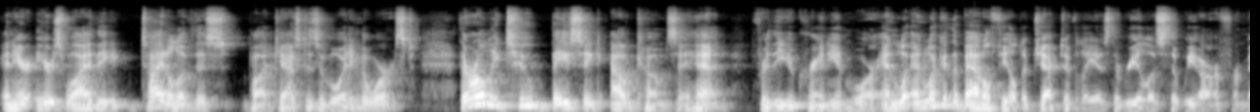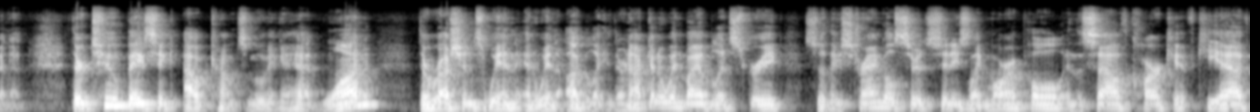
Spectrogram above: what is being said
And here, here's why the title of this podcast is Avoiding the Worst. There are only two basic outcomes ahead for the Ukrainian war and look and look at the battlefield objectively as the realists that we are for a minute. There are two basic outcomes moving ahead. One, the Russians win and win ugly. They're not going to win by a blitzkrieg, so they strangle cities like Mariupol in the south, Kharkiv, Kiev.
